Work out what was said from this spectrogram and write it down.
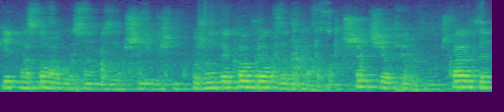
15 głosami za przyjęliśmy porządek obrad, zamykam punkt trzeci, otwieram punkt czwarty,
